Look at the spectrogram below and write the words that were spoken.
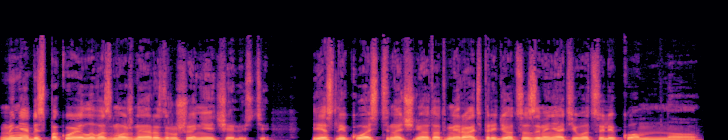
Меня беспокоило возможное разрушение челюсти. Если кость начнет отмирать, придется заменять его целиком, но...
